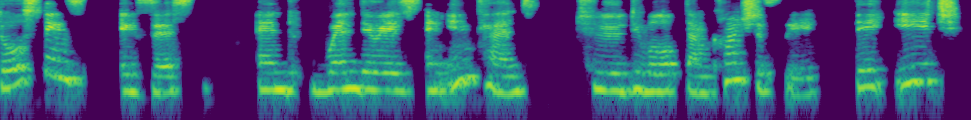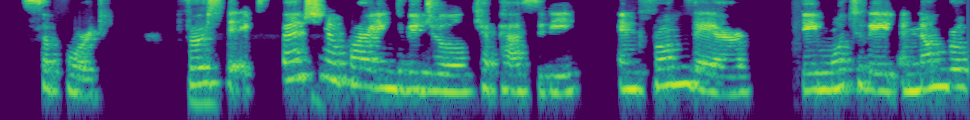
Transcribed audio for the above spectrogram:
those things exist and when there is an intent to develop them consciously, they each support first the expansion of our individual capacity, and from there, they motivate a number of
